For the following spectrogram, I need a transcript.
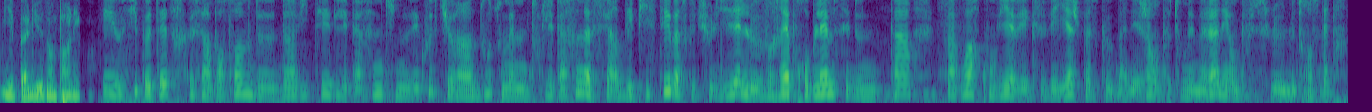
il n'y a pas lieu d'en parler. Quoi. Et aussi peut-être que c'est important d'inviter les personnes qui nous écoutent, qui auraient un doute, ou même toutes les personnes, à se faire dépister, parce que tu le disais, le vrai problème, c'est de ne pas savoir qu'on vit avec le VIH, parce que bah, déjà, on peut tomber malade et en plus le, transmettre.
